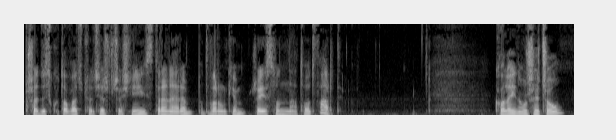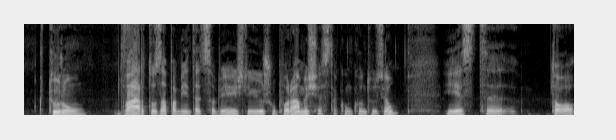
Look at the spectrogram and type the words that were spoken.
przedyskutować przecież wcześniej z trenerem pod warunkiem, że jest on na to otwarty. Kolejną rzeczą, którą warto zapamiętać sobie, jeśli już uporamy się z taką kontuzją, jest e, to,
